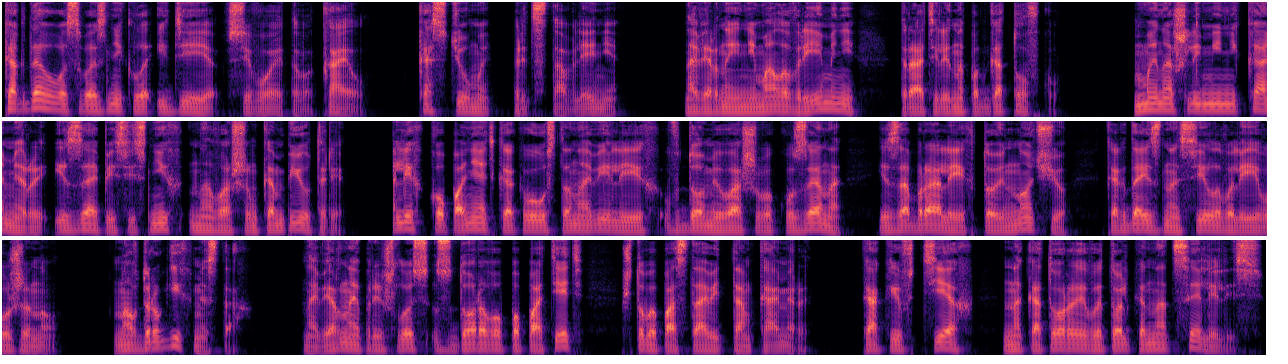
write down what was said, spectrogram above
Когда у вас возникла идея всего этого, Кайл? Костюмы, представления? Наверное, немало времени тратили на подготовку. Мы нашли мини-камеры и записи с них на вашем компьютере. Легко понять, как вы установили их в доме вашего кузена и забрали их той ночью, когда изнасиловали его жену. Но в других местах. Наверное, пришлось здорово попотеть, чтобы поставить там камеры. Как и в тех, на которые вы только нацелились.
